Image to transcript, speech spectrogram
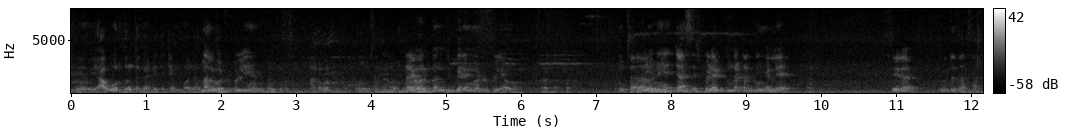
ಇದು ಯಾವ ಊರ್ದು ಅಂತ ಗಾಡಿ ಇದೆ? ಟೆಂಪೋ ಏನಾದ್ರು? ನಲ್ಗುಟ್ಲಪಲ್ಲಿ ಅನ್ಕೊಂತೀನಿ ಸರ್. ಹ್ಞೂ ಸರ್. ಡ್ರೈವರ್ ಬಂದು ಬೇರೆ ಗೊಡ್ಲಪಲ್ಲಿ ಅವನು. ಹಾಂ ಹಾಂ ಹ್ಞೂ ಸರ್. ಅವನೇ ಜಾಸ್ತಿ ಸ್ಪೀಡಾಗಿ ಬಂದ ಟರ್ನಿಂಗಲ್ಲಿ ಸೀದಾ ಗುದ್ದದ ಸರ್.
